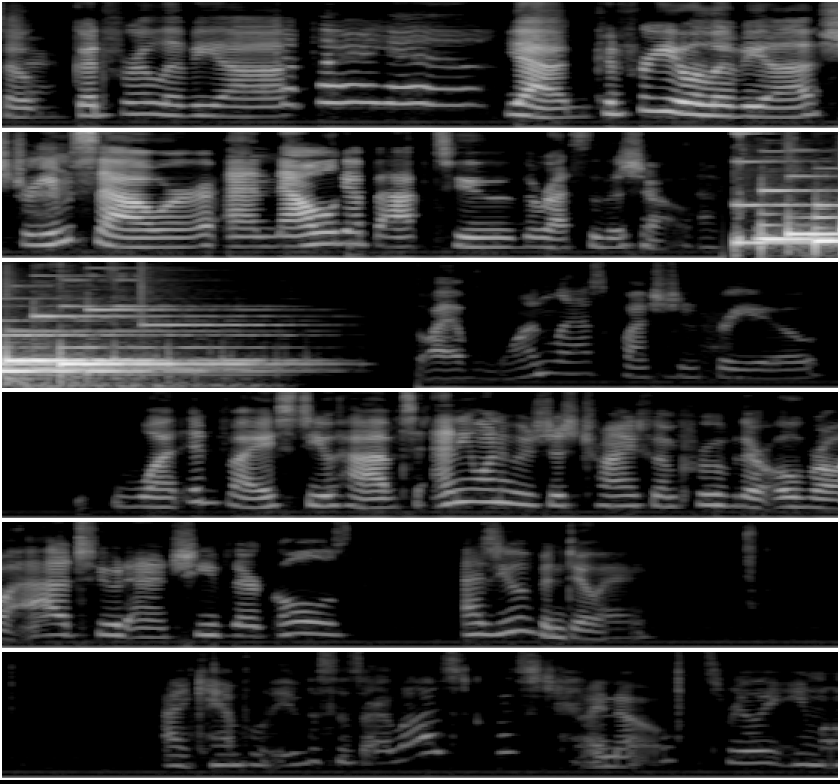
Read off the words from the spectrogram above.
So sure. good for Olivia. good for you. Yeah, good for you, Olivia. Stream sour, and now we'll get back to the rest of the show. So I have one last question for you. What advice do you have to anyone who's just trying to improve their overall attitude and achieve their goals as you have been doing? I can't believe this is our last question. I know. It's really emo.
